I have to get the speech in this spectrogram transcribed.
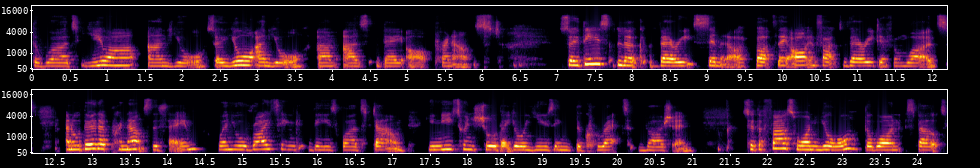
the words you are and your. So your and your um, as they are pronounced. So these look very similar, but they are in fact very different words. And although they're pronounced the same, when you're writing these words down, you need to ensure that you're using the correct version. So the first one, you're, the one spelt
